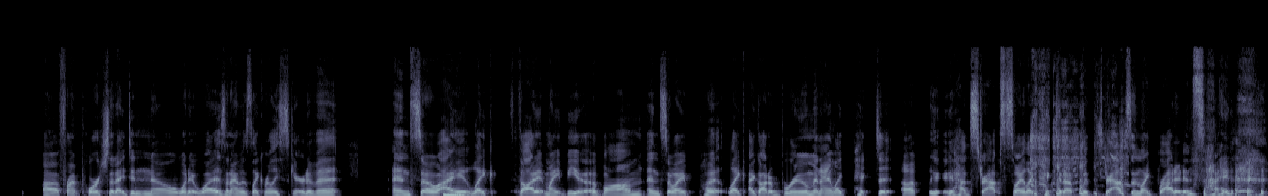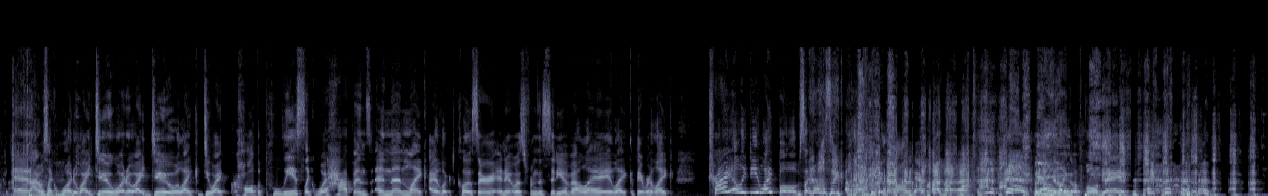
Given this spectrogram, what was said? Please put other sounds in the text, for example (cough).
uh, front porch that I didn't know what it was, and I was like really scared of it. And so mm. I like thought it might be a, a, bomb, and so I put like I got a broom and I like picked it up. It, it had straps, so I like picked it up with straps and like brought it inside. (laughs) And I was like, "What do I do? What do I do? Like, do I call the police? Like, what happens?" And then like I looked closer, and it was from the city of LA. Like they were like try LED light bulbs. (laughs) And I was like, oh, I need to calm down. (laughs) that was like a full day. (laughs)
